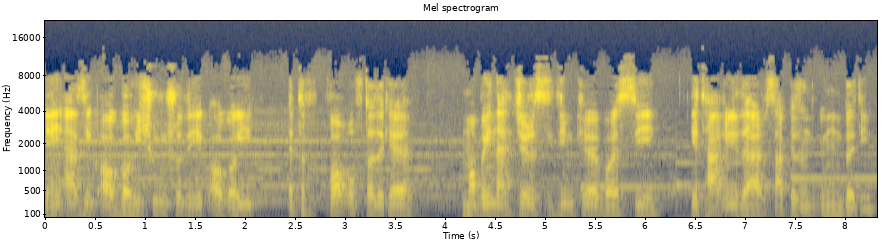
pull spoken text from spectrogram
یعنی از یک آگاهی شروع شده یک آگاهی اتفاق افتاده که ما به این نتیجه رسیدیم که بایستی یه تغییری در سبک زندگیمون بدیم.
